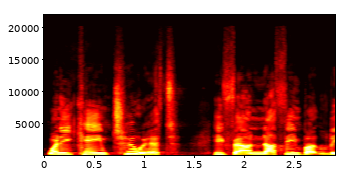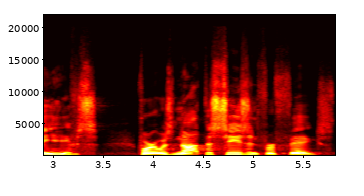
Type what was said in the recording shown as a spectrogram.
When he came to it, he found nothing but leaves for it was not the season for figs.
